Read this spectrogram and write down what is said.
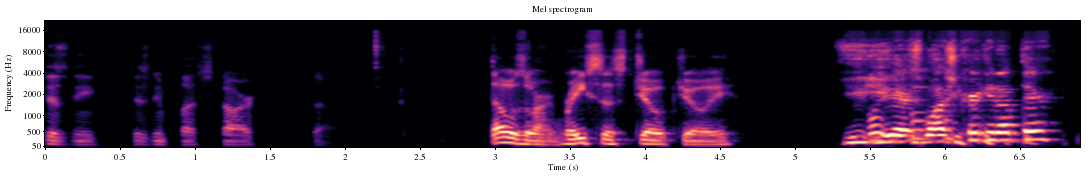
Disney Disney Plus Star. So That was a racist joke, Joey. you, you guys watch cricket up there?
